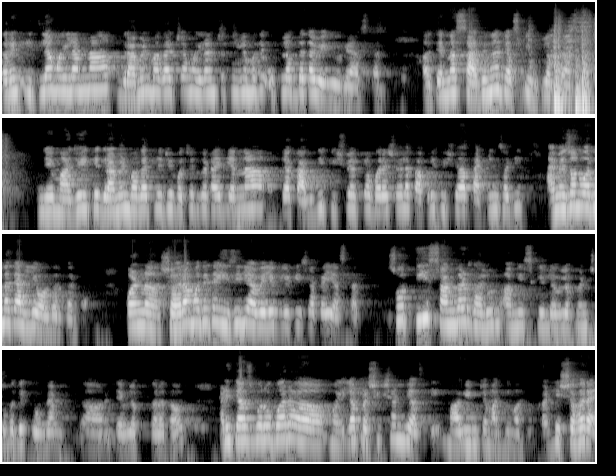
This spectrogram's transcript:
कारण इथल्या महिलांना ग्रामीण भागाच्या महिलांच्या तुलनेमध्ये उपलब्धता वेगवेगळ्या असतात. त्यांना साधनं जास्ती उपलब्ध असतात. म्हणजे माझे इथे ग्रामीण भागातले जे बचत गट आहेत यांना त्या कागदी पिशव्या किंवा बऱ्याचशा वेळेला कापडी पिशव्या पॅकिंगसाठी अमेझॉन वरनं त्या हल्ली ऑर्डर करतात. पण शहरामध्ये त्या इझिली अवेलेबिलिटीच्या काही असतात. सो ती सांगड घालून आम्ही स्किल डेव्हलपमेंट सोबत एक प्रोग्राम डेव्हलप करत आहोत. आणि त्याचबरोबर महिला प्रशिक्षण जे असते माविमच्या माध्यमातून कारण हे शहर आहे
